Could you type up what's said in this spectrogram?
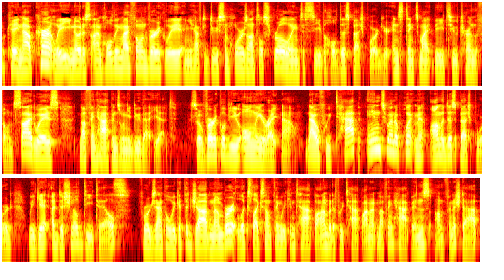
Okay, now currently you notice I'm holding my phone vertically and you have to do some horizontal scrolling to see the whole dispatch board. Your instinct might be to turn the phone sideways. Nothing happens when you do that yet. So vertical view only right now. Now, if we tap into an appointment on the dispatch board, we get additional details. For example, we get the job number. It looks like something we can tap on, but if we tap on it, nothing happens. Unfinished app.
